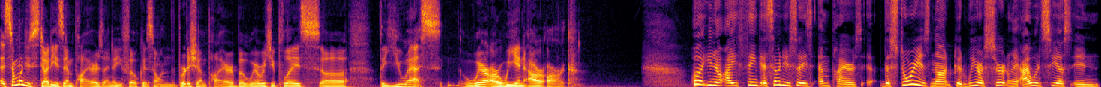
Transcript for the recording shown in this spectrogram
As someone who studies empires, I know you focus on the British Empire, but where would you place uh, the U.S.? Where are we in our arc? Well, you know, I think as somebody who studies empires, the story is not good. We are certainly, I would see us in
